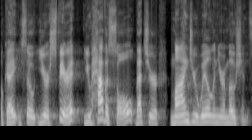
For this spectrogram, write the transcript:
Okay, so your spirit, you have a soul. That's your mind, your will, and your emotions.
